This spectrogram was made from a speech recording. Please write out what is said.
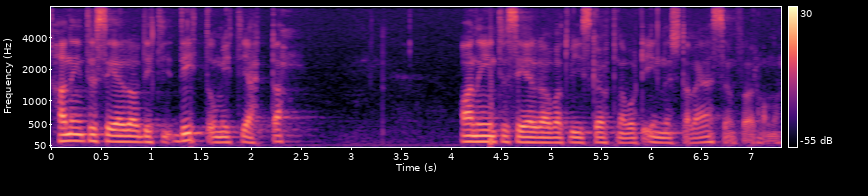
Han är intresserad av ditt, ditt och mitt hjärta. Och han är intresserad av att vi ska öppna vårt innersta väsen för honom.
